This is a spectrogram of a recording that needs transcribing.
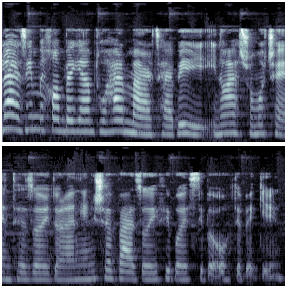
حالا از این می‌خوام بگم تو هر مرتبه ای اینا از شما چه انتظاری دارن یعنی چه وظایفی بایستی به عهده بگیرین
